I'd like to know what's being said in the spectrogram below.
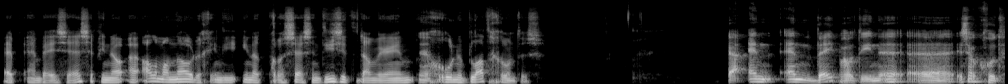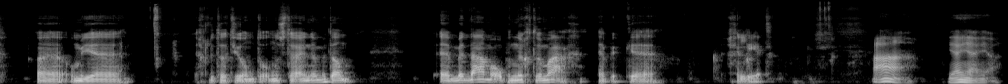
en B6 heb je no allemaal nodig in, die, in dat proces. En die zitten dan weer in groene bladgroentes. Ja, en, en W-proteïne uh, is ook goed uh, om je glutathion te ondersteunen. Maar dan met name op een nuchtere maag, heb ik geleerd. Ah, ja, ja, ja.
